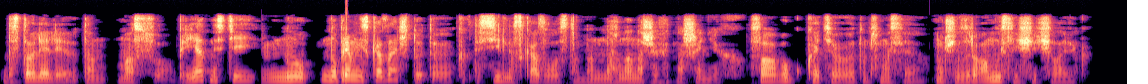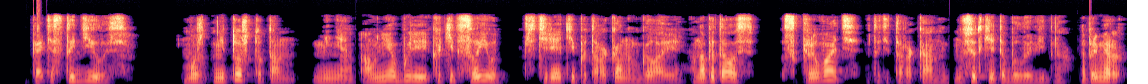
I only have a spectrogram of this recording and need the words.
доставляли там массу приятностей, но, но прям не сказать, что это как-то сильно сказывалось там на, на наших отношениях. Слава богу, Катя в этом смысле очень здравомыслящий человек. Катя стыдилась. Может, не то, что там меня, а у нее были какие-то свои вот стереотипы тараканы в голове. Она пыталась скрывать вот эти тараканы, но все-таки это было видно. Например,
